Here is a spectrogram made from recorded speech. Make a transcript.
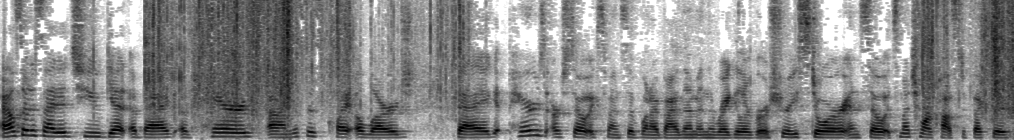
I also decided to get a bag of pears. Um, this is quite a large bag. Pears are so expensive when I buy them in the regular grocery store, and so it's much more cost effective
